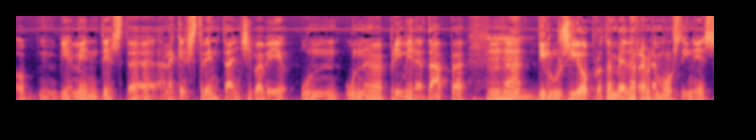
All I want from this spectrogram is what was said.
òbviament des de, en aquests 30 anys hi va haver un, una primera etapa eh, d'il·lusió però també de rebre molts diners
